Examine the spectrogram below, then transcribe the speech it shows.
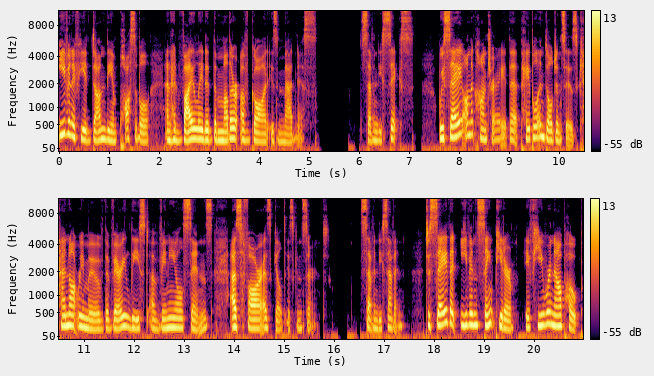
even if he had done the impossible and had violated the Mother of God is madness. 76. We say, on the contrary, that papal indulgences cannot remove the very least of venial sins as far as guilt is concerned. 77. To say that even St. Peter, if he were now Pope,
